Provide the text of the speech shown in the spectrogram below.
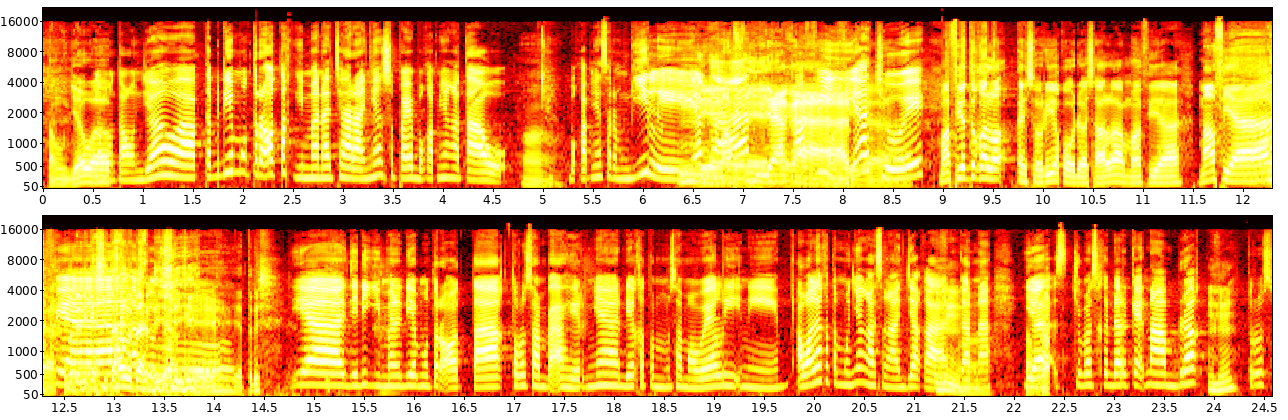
Tanggung nggak mau jawab. tanggung jawab. Tapi dia muter otak gimana caranya supaya bokapnya nggak tahu. Ah. Bokapnya serem gile, ya iya, kan? mafia kan. Mafia, Iya. cuy. Mafia tuh kalau eh sorry ya kalau udah salah, maaf ya. Maaf ya. Maaf ya. Udah dikasih tahu Aduh. tadi. Oke, ya terus. Ya, jadi gimana dia muter otak, terus sampai akhirnya dia ketemu sama Welly nih. Awalnya ketemunya nggak sengaja kan, Mhm. karena ya Nabrak. cuma sekedar kayak nabrak, Mhm. terus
